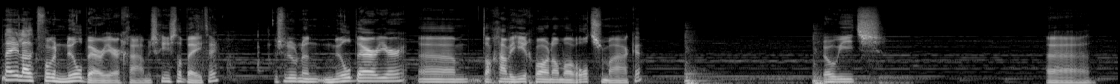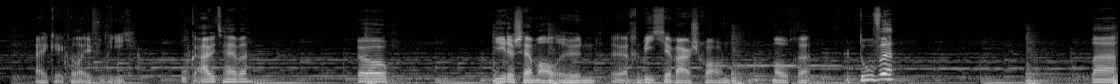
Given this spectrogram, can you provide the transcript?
Nee, laat ik voor een nul barrier gaan. Misschien is dat beter. Dus we doen een nul barrier. Ehm, dan gaan we hier gewoon allemaal rotsen maken. Zoiets. Eh, kijk, ik wil even die hoek uit hebben. Zo. Hier is helemaal hun eh, gebiedje waar ze gewoon mogen vertoeven. La.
